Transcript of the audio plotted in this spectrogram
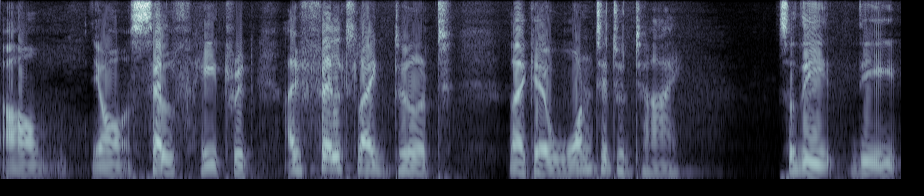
um, you know, self hatred. I felt like dirt, like I wanted to die. So the the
